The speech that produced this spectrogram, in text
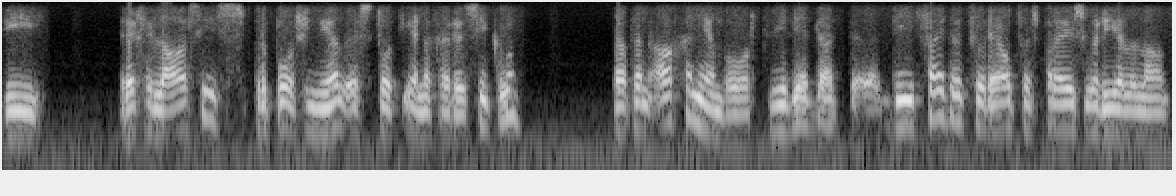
die regulasies proporsioneel is tot enige risiko dat dan aggeneem word. Jy weet dat uh, die feit dat forel versprei is oor die hele land,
